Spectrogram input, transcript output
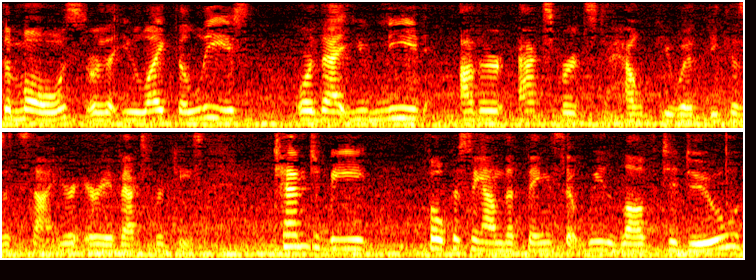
the most or that you like the least or that you need other experts to help you with because it's not your area of expertise. Tend to be focusing on the things that we love to do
